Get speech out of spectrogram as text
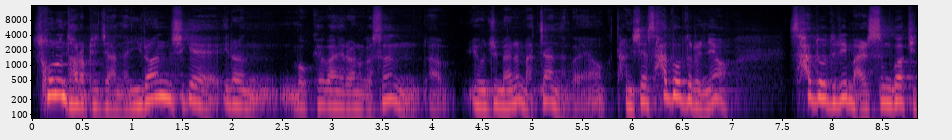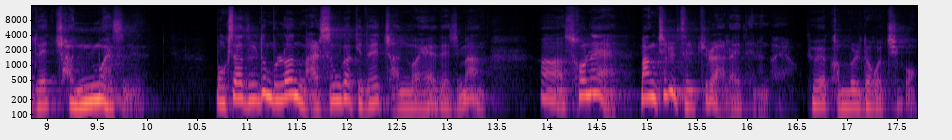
손은 더럽히지 않는 이런 식의 이런 목회관이라는 것은 아, 요즘에는 맞지 않는 거예요. 당시에 사도들은요, 사도들이 말씀과 기도에 전무했습니다. 목사들도 물론 말씀과 기도에 전무해야 되지만, 어, 손에 망치를 들 줄 알아야 되는 거예요. 교회 건물도 고치고,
